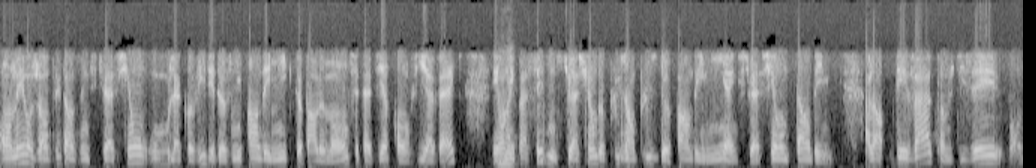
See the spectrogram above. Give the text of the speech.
on est aujourd'hui dans une situation où la COVID est devenue endémique de par le monde, c'est-à-dire qu'on vit avec, et on est passé d'une situation de plus en plus de pandémie à une situation d'endémie. Alors, des vagues, comme je disais, bon,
